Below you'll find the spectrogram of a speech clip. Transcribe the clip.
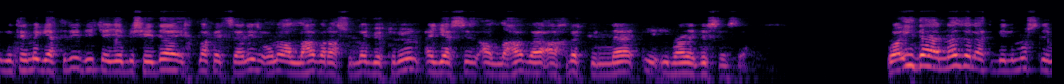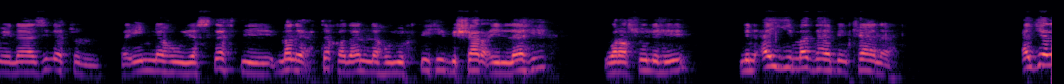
İbn Teymiyyə gətirir, deyir ki, əgər bir şeydə ixtilaf etsəniz, onu Allaha və Rasuluna götürün, əgər siz Allaha və axirət gününə iman edirsinizsə. وإذا نزلت بالمسلم نازلة فإنه يستفتي من اعتقد أنه يفتيه بشرع الله ورسوله من أي مذهب كان Əgər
